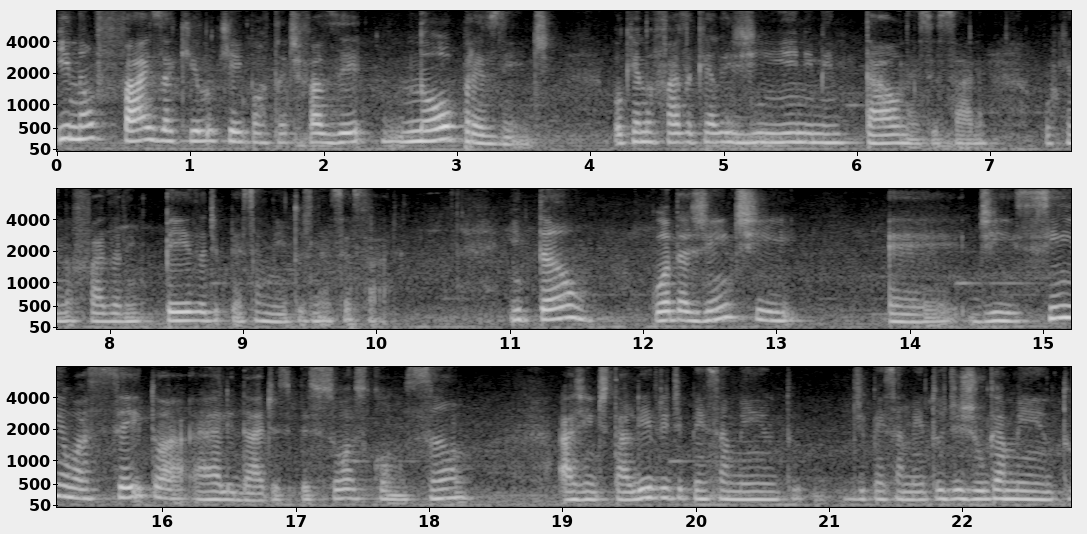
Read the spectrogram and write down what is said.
e não faz aquilo que é importante fazer no presente, porque não faz aquela higiene mental necessária, porque não faz a limpeza de pensamentos necessária. Então, quando a gente é, diz sim, eu aceito a, a realidade, as pessoas como são, a gente está livre de pensamento, de pensamento de julgamento,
